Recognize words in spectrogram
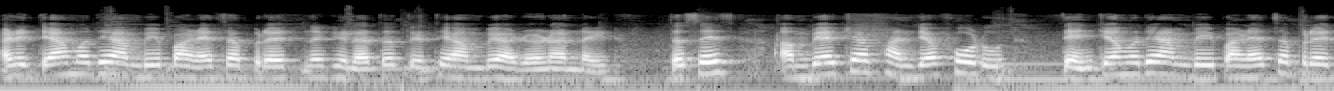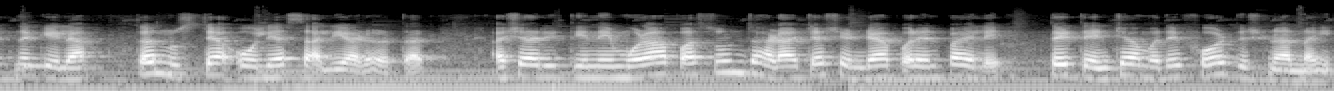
आणि त्यामध्ये आंबे पाण्याचा प्रयत्न केला तर तेथे आंबे आढळणार नाहीत. तसेच आंब्याच्या फांद्या फोडून त्यांच्यामध्ये आंबे पाण्याचा प्रयत्न केला तर नुसत्या ओल्या साली आढळतात. अशा रीतीने मुळापासून झाडाच्या शेंड्यापर्यंत पाहिले ते त्यांच्यामध्ये फळ दिसणार नाही.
